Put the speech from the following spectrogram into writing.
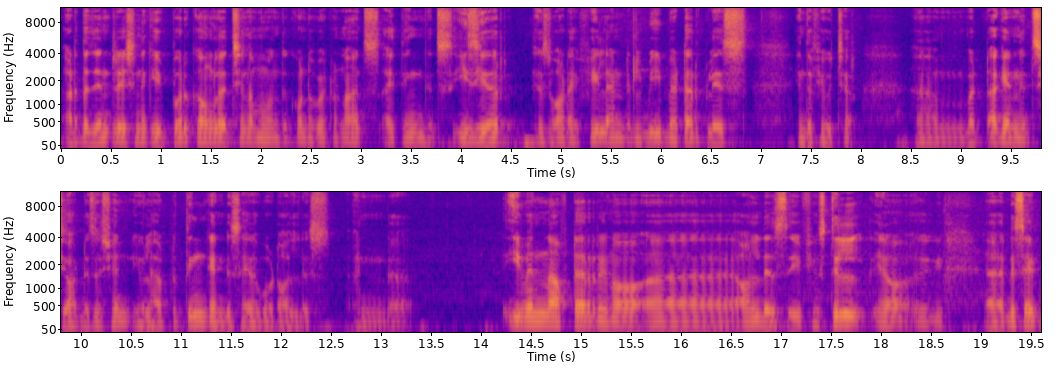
அடுத்த ஜென்ரேஷனுக்கு இப்போ இருக்கவங்கள வச்சு நம்ம வந்து கொண்டு போயிட்டோம்னா it's I think it's easier is what I feel and it will be better place in the future but again it's your decision you will have to think and decide about all this and even after you know uh, all this if you still you know uh, decide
